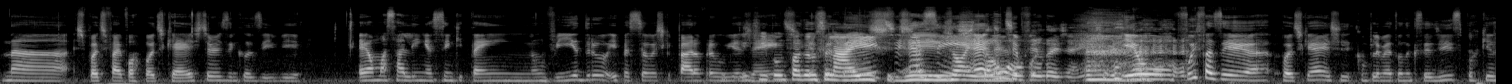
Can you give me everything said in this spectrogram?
na Spotify for Podcasters, inclusive é uma salinha assim que tem um vidro e pessoas que param pra ouvir a E gente. ficam fazendo Excelente. sinais de É assim, joinha. é, Estão é tipo, ouvindo a gente. eu fui fazer podcast, complementando o que você disse, porque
